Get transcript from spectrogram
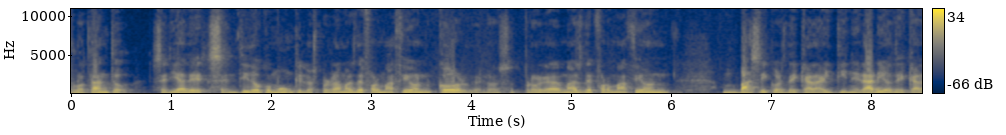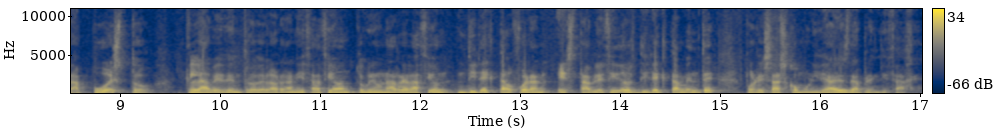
lo tanto, sería de sentido común que los programas de formación core, de los programas de formación básicos de cada itinerario, de cada puesto clave dentro de la organización tuvieran una relación directa o fueran establecidos directamente por esas comunidades de aprendizaje.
